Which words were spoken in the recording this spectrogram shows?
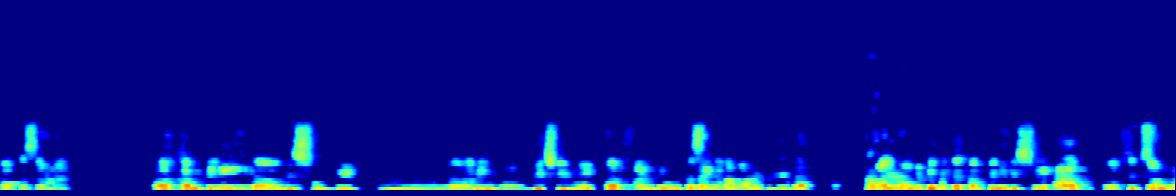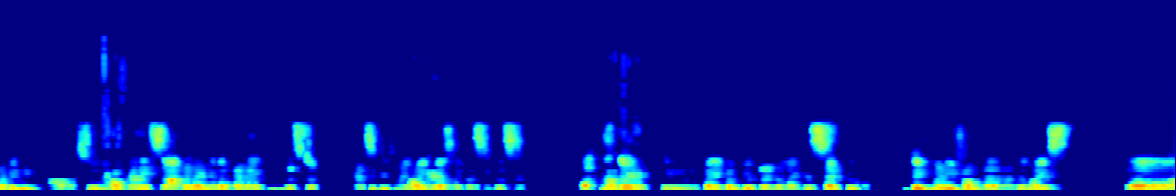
focused on a a company uh, which would be, mm, I mean, uh, which we make for funding because I never wanted to do that. I wanted to build a company which will have of its own revenue. Uh, so Okay. when I started, I never had an investor as it is. My wife was my first investor Okay. to buy a computer and all. I just had to take money from her. Otherwise, uh,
